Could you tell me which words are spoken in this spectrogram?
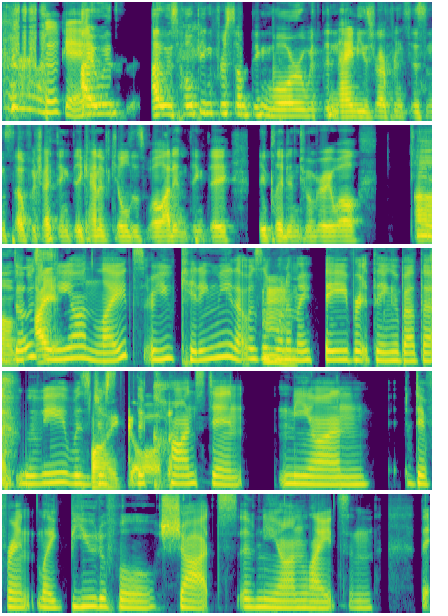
Okay. I was I was hoping for something more with the '90s references and stuff, which I think they kind of killed as well. I didn't think they they played into them very well. Dude, Um, those I neon lights, are you kidding me? That was like one of Mm, my favorite thing about that movie was just the constant neon different like beautiful shots of neon lights and the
